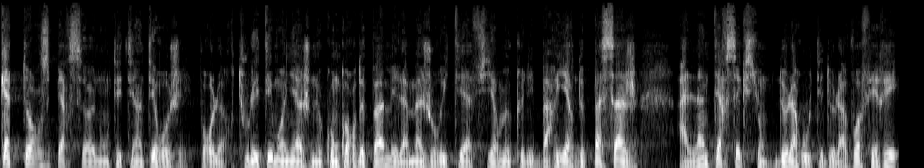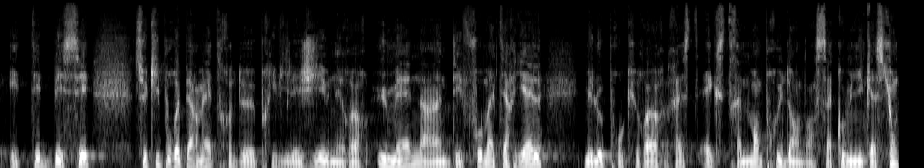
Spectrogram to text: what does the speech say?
14 personnes ont été interrogées. Pour l'heure, tous les témoignages ne concordent pas, mais la majorité affirme que les barrières de passage à l'intersection de la route et de la voie ferrée étaient baissées, ce qui pourrait permettre de privilégier une erreur humaine à un défaut matériel. Mais le procureur reste extrêmement prudent dans sa communication,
